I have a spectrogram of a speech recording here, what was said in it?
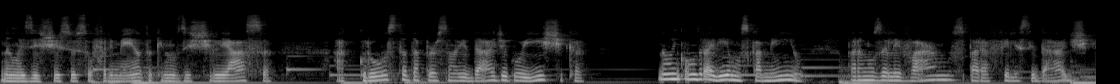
Não existisse o sofrimento que nos estilhaça a crosta da personalidade egoística, não encontraríamos caminho para nos elevarmos para a felicidade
